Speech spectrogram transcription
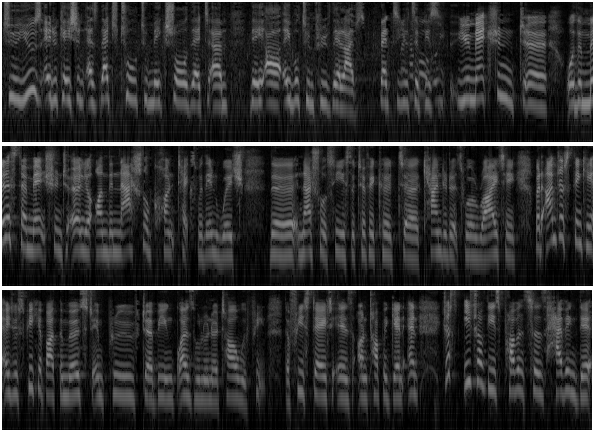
to use education as that tool to make sure that um, they are able to improve their lives. Back to you, Tipis. You mentioned, uh, or the minister mentioned earlier on the national context within which the National Senior Certificate uh, candidates were writing. But I'm just thinking, as you speak about the most improved uh, being KwaZulu-Natal, free, the Free State is on top again. And just each of these provinces having their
